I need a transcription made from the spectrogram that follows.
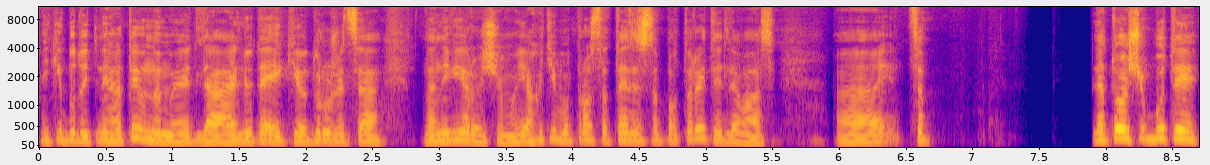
Які будуть негативними для людей, які одружаться на невіруючому. Я хотів би просто тезисно повторити для вас. Е, Це для того, щоб бути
